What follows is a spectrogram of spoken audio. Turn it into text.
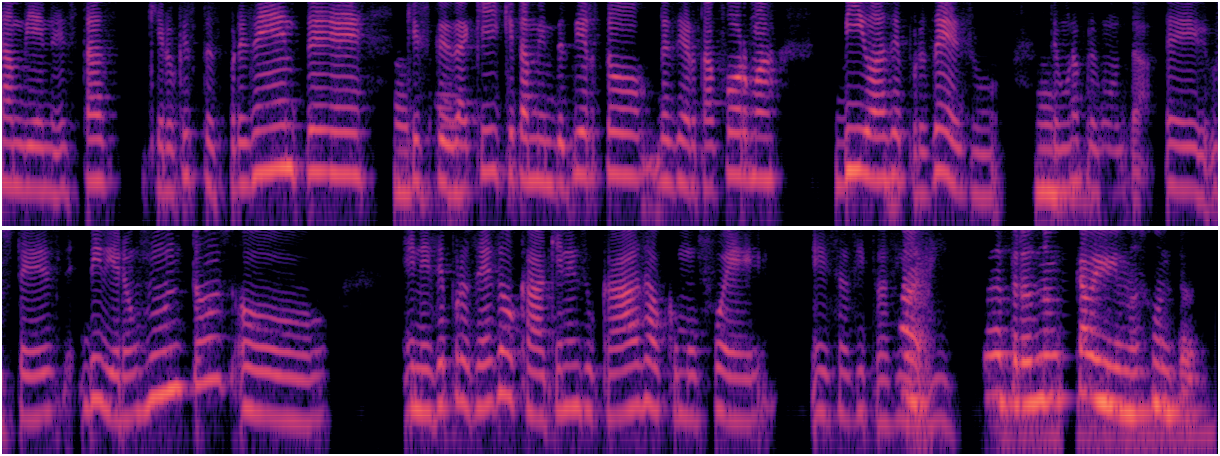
también estás, quiero que estés presente, que estés aquí, que también de, cierto, de cierta forma viva ese proceso. Tengo una pregunta, eh, ¿ustedes vivieron juntos o en ese proceso o cada quien en su casa o cómo fue esa situación ahí? Nosotros nunca vivimos juntos.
